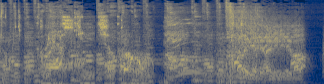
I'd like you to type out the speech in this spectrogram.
はいはいれす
